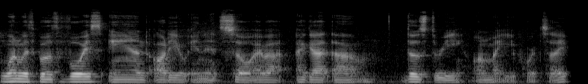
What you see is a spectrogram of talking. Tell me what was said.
one with both voice and audio in it. So I got I got um, those three on my ePort site.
